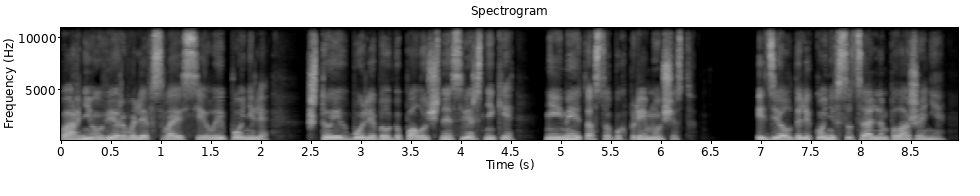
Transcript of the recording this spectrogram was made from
Парни уверовали в свои силы и поняли, что их более благополучные сверстники не имеют особых преимуществ. И дело далеко не в социальном положении —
